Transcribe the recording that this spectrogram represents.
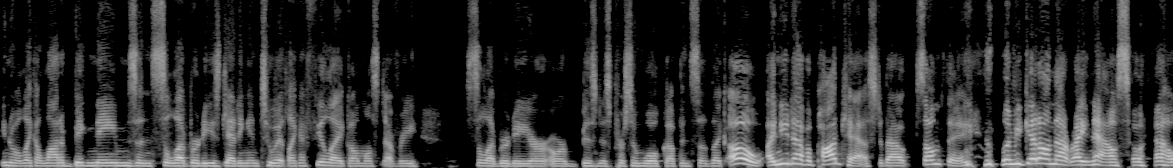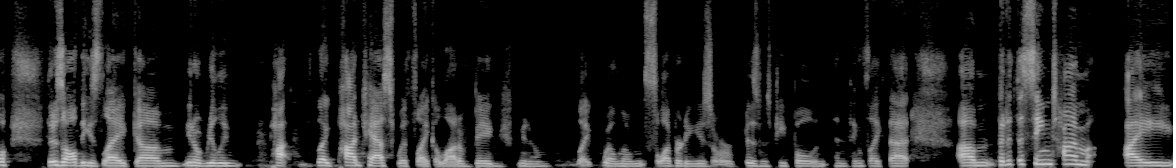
you know, like a lot of big names and celebrities getting into it. Like I feel like almost every celebrity or, or business person woke up and said like oh i need to have a podcast about something let me get on that right now so now there's all these like um you know really po- like podcasts with like a lot of big you know like well-known celebrities or business people and, and things like that um, but at the same time i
